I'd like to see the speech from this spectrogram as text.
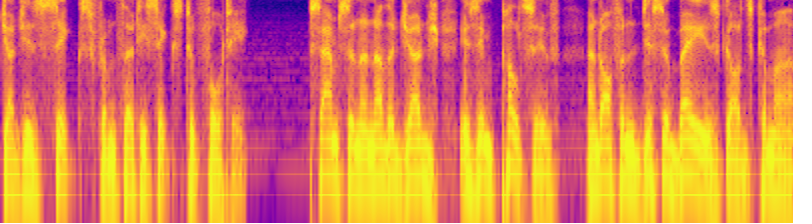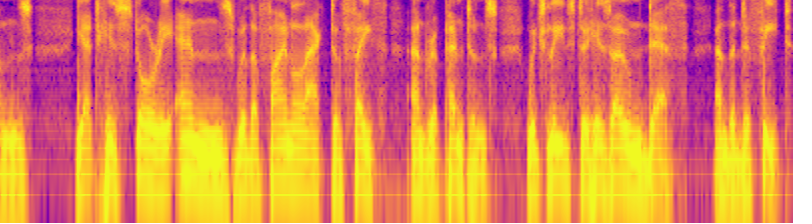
Judges 6 from 36 to 40. Samson, another judge, is impulsive and often disobeys God's commands, yet his story ends with a final act of faith and repentance, which leads to his own death and the defeat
